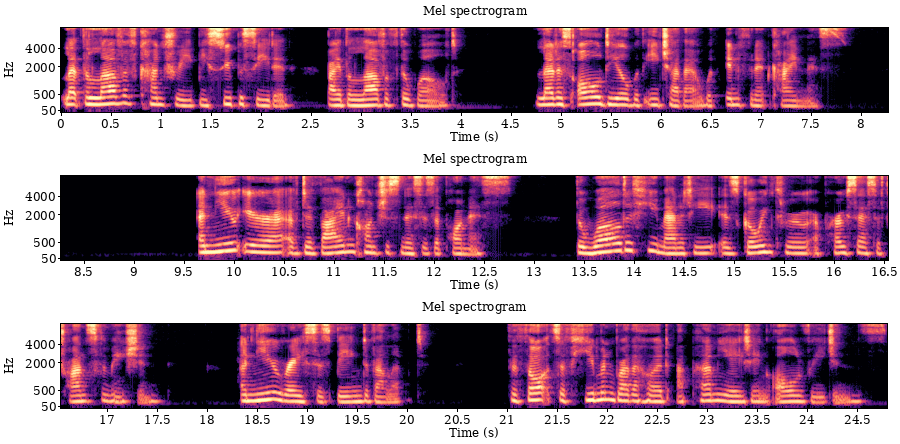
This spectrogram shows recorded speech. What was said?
Let the love of country be superseded by the love of the world. Let us all deal with each other with infinite kindness. A new era of divine consciousness is upon us. The world of humanity is going through a process of transformation. A new race is being developed. The thoughts of human brotherhood are permeating all regions.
